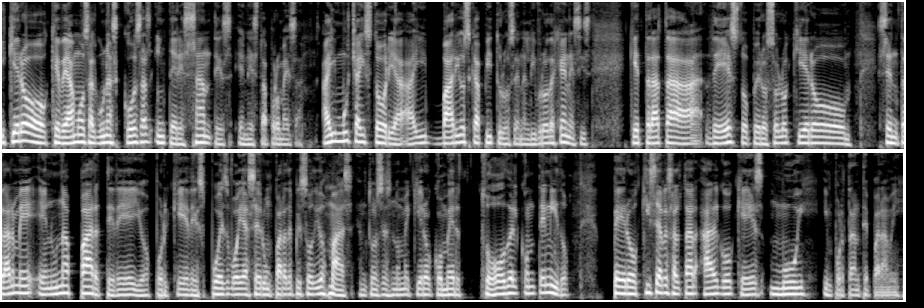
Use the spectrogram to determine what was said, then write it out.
Y quiero que veamos algunas cosas interesantes en esta promesa. Hay mucha historia, hay varios capítulos en el libro de Génesis que trata de esto, pero solo quiero centrarme en una parte de ello porque después voy a hacer un par de episodios más, entonces no me quiero comer todo el contenido, pero quise resaltar algo que es muy importante para mí.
